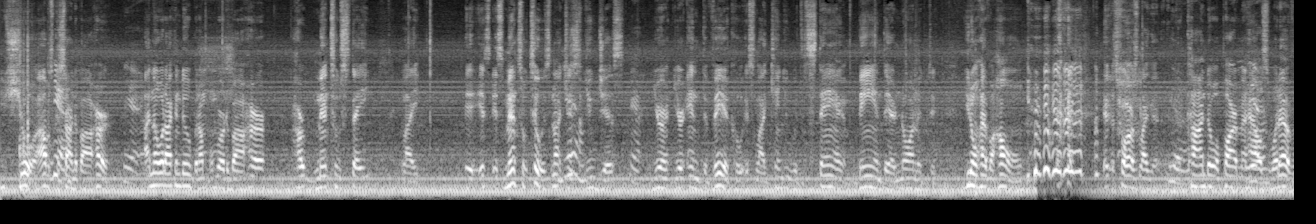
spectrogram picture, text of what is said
you sure? I was Yeah. concerned about her. yeah, I know what I can do, but I'm, I'm worried about her, her mental state. Like, it, it's it's mental too. It's not just you. Just yeah, you're you're in the vehicle. It's like, can you withstand being there, knowing that you don't have a home, as far as like a, Yeah. condo, apartment, house, whatever.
